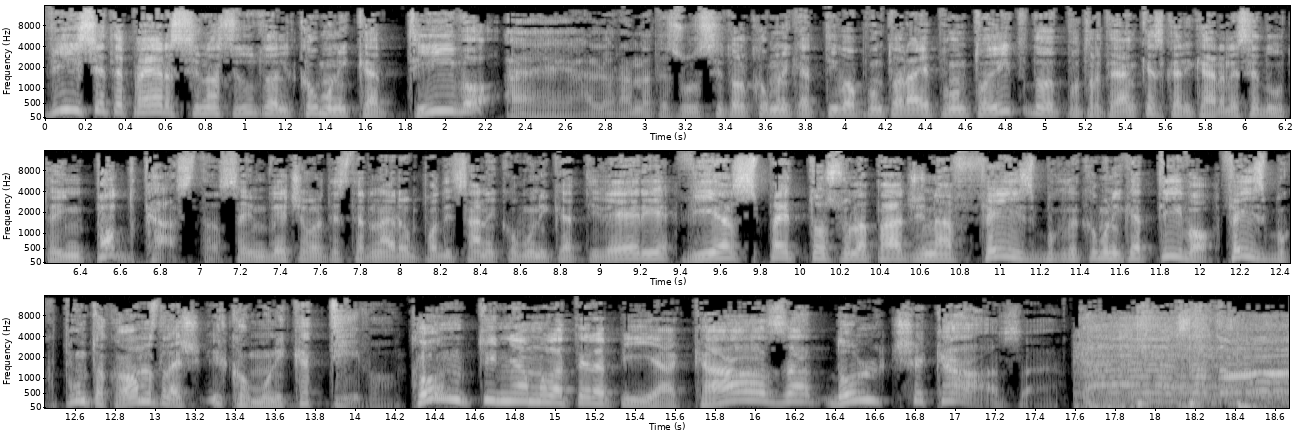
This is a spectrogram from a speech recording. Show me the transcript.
Vi siete persi una seduta del comunicativo? Eh, allora andate sul sito comunicativo.rai.it dove potrete anche scaricare le sedute in podcast. Se invece volete esternare un po' di sane comunicattiverie, vi aspetto sulla pagina Facebook del comunicativo, facebook.com slash il comunicativo. Continuiamo la terapia. Casa, dolce casa. Casa dolce.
